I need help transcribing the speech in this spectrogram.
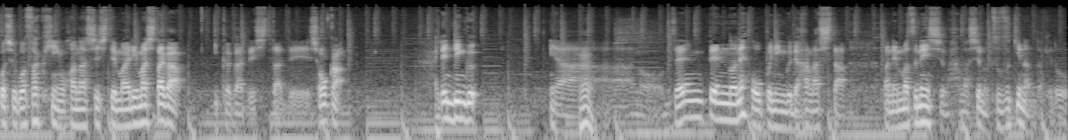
今週5作品お話ししてまいりましたがいかがでしたでしょうか？はい。エンディング。いやー、うん。あの前編のねオープニングで話した、まあ、年末年始の話の続きなんだけど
